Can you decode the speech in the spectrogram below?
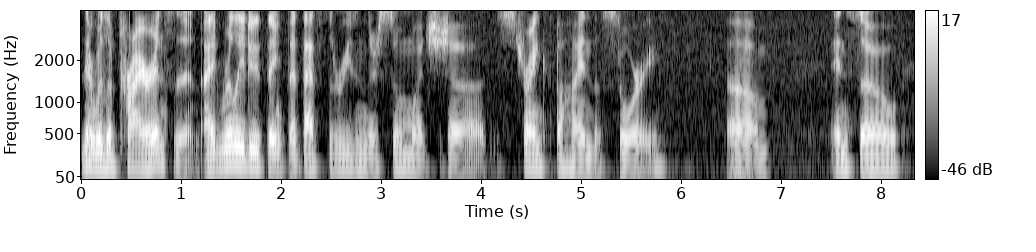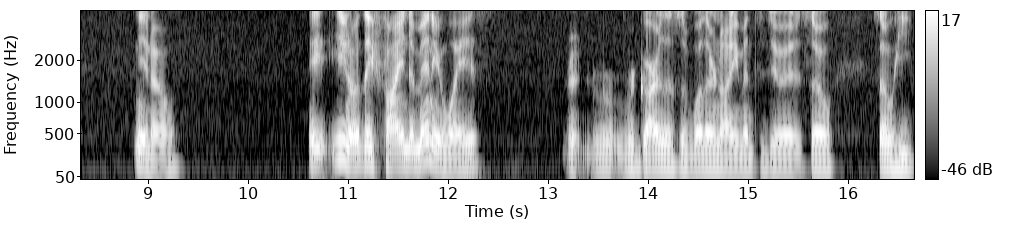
there was a prior incident. I really do think that that's the reason there's so much uh, strength behind the story, um, and so you know it, you know they find him anyways r- r- regardless of whether or not he meant to do it so so he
